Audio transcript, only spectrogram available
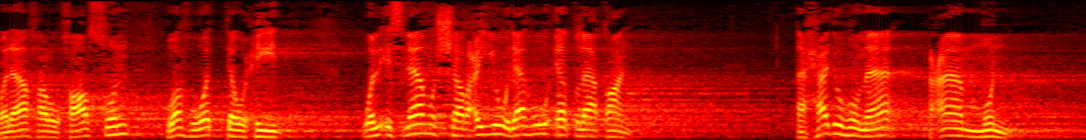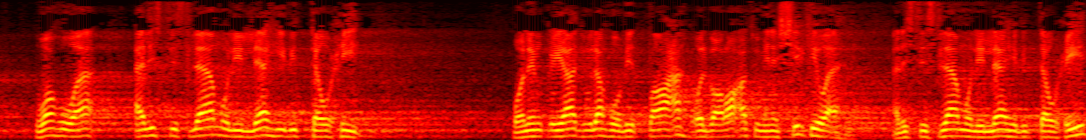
والآخر خاص وهو التوحيد. والإسلام الشرعي له إطلاقان. أحدهما عام وهو الاستسلام لله بالتوحيد والانقياد له بالطاعة والبراءة من الشرك وأهله. الاستسلام لله بالتوحيد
